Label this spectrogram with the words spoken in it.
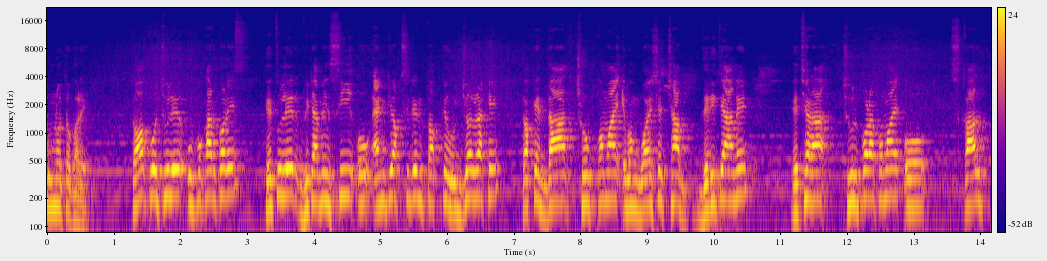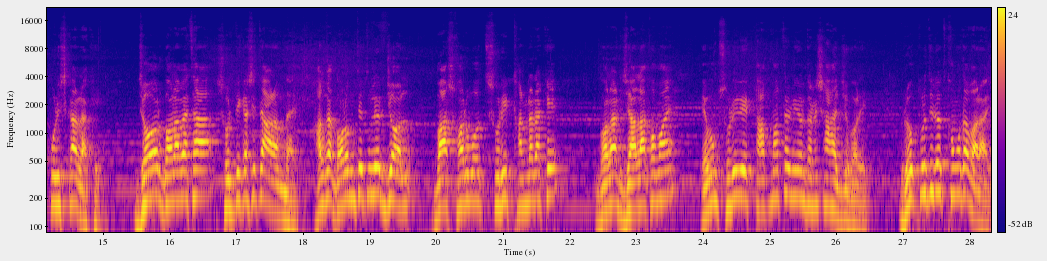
উন্নত করে। ত্বক ও চুলে উপকার করে। তেঁতুলের ভিটামিন সি ও অ্যান্টিঅক্সিডেন্ট ত্বককে উজ্জ্বল রাখে ত্বকের দাগ, ছোপ কমায় এবং বয়সের ছাপ দেরিতে আনে। এছাড়া চুল পড়া কমায় ও স্কাল্প পরিষ্কার রাখে। জ্বর, গলা ব্যথা, সর্দি কাশিতে আরাম দেয়। হালকা গরম তেঁতুলের জল বা শরবত শরীর ঠান্ডা রাখে, গলার জ্বালা কমায় এবং শরীরের তাপমাত্রা নিয়ন্ত্রণে সাহায্য করে। রোগ প্রতিরোধ ক্ষমতা বাড়ায়।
